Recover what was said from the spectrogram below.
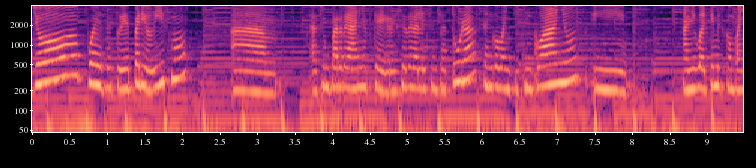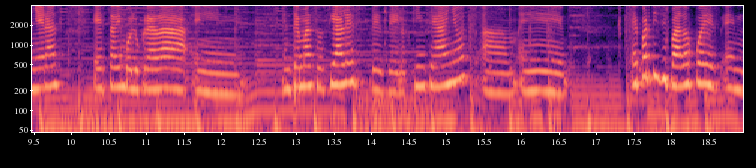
Yo pues estudié periodismo. hace un par de años que egresé de la licenciatura. Tengo 25 años y al igual que mis compañeras he estado involucrada en temas sociales desde los 15 años. he participado pues en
